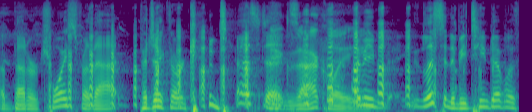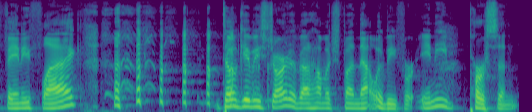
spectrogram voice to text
a better choice for that particular contestant. exactly. I mean, listen, to be teamed up with Fannie Flagg. Don't get me started about how much fun that would be for any person,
